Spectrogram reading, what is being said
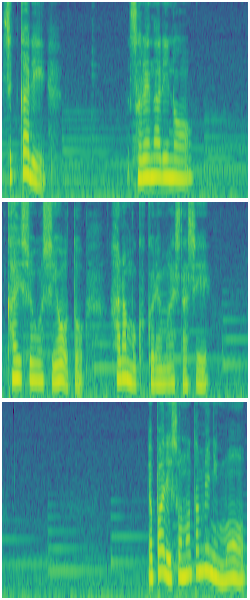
しっかりそれなりの回収をしようと腹もくくれましたしやっぱりそのためにも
